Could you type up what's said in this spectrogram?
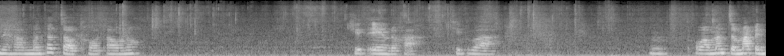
เนี่ยค่ะเหมันถ้าเจ้าถอดเอาเนาะคิดเองเด้อค่ะ คิดว่าเพราะว่ามันจะมาเป็น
